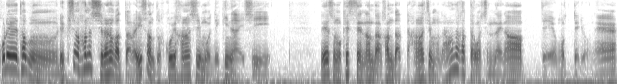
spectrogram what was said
これ多分、歴史の話知らなかったら、イーさんとこういう話もできないし、で、その決戦なんだかんだって話にもならなかったかもしれないなって思ってるよね。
